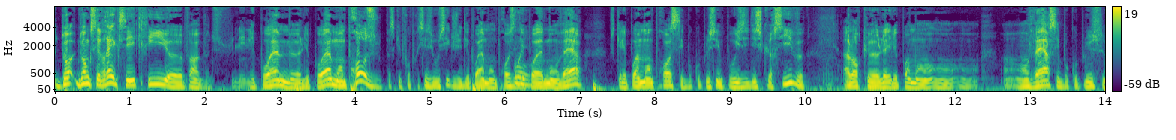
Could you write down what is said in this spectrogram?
Euh, euh donc c'est vrai que c'est écrit, euh, enfin les, les, poèmes, les poèmes en prose, parce qu'il faut préciser aussi que j'ai des poèmes en prose et des poèmes en vers, parce que les poèmes en prose c'est beaucoup plus une poésie discursive, alors que les, les poèmes en, en, en vers c'est beaucoup plus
